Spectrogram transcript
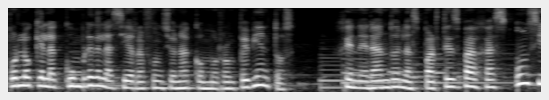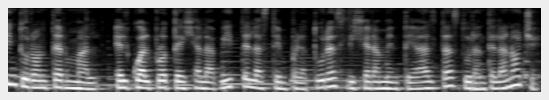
por lo que la cumbre de la sierra funciona como rompevientos, generando en las partes bajas un cinturón termal, el cual protege a la vid de las temperaturas ligeramente altas durante la noche.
